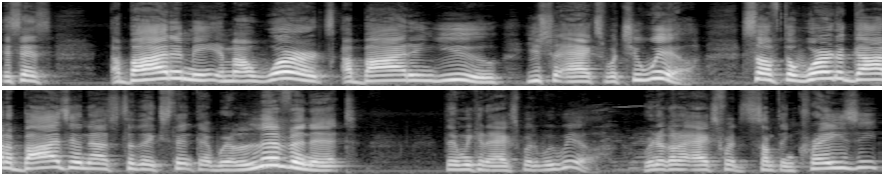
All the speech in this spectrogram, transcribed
It says, Abide in me, and my words abide in you. You should ask what you will. So if the word of God abides in us to the extent that we're living it, then we can ask what we will. We're not going to ask for something crazy.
